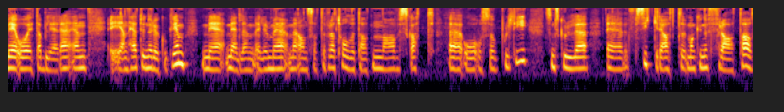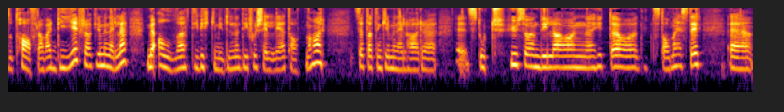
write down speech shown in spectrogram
med å etablere en enhet under Økokrim med, medlem, med, med ansatte fra tolletaten, Nav, skatt eh, og også politi, som skulle eh, sikre at man kunne frata, altså ta fra verdier fra kriminelle med alle de virkemidlene de forskjellige etatene etatene har. Sett at en kriminell har eh, et stort hus og en villa og en hytte og et stall med hester, eh,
